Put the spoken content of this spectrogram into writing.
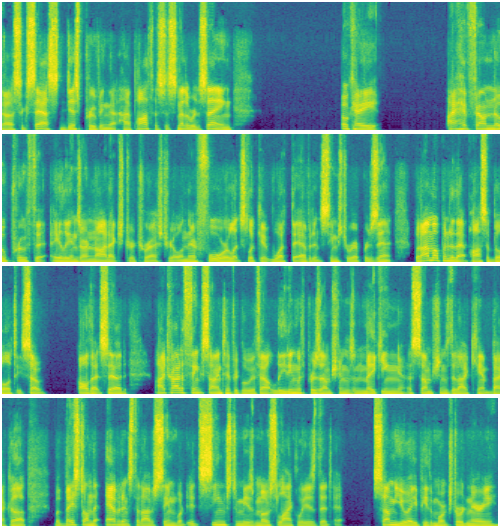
uh, success disproving that hypothesis. In other words, saying, okay, I have found no proof that aliens are not extraterrestrial, and therefore let's look at what the evidence seems to represent. But I'm open to that possibility. So, all that said, I try to think scientifically without leading with presumptions and making assumptions that I can't back up. But based on the evidence that I've seen, what it seems to me is most likely is that uh, some UAP, the more extraordinary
